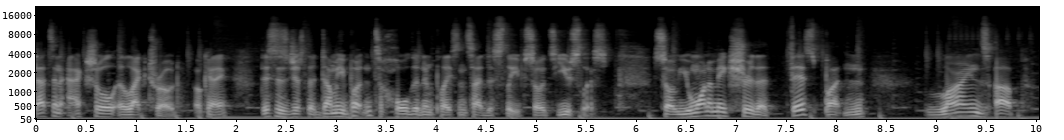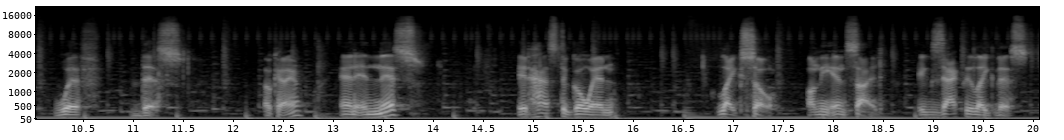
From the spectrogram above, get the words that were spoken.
that's an actual electrode, okay? This is just a dummy button to hold it in place inside the sleeve, so it's useless. So you wanna make sure that this button lines up with this, okay? And in this, it has to go in like so on the inside, exactly like this.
